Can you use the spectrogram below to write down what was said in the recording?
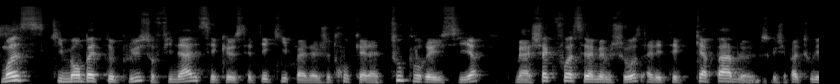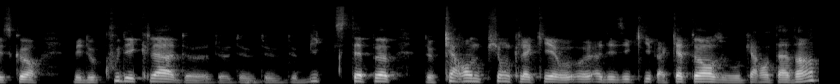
moi, ce qui m'embête le plus au final, c'est que cette équipe, je trouve qu'elle a tout pour réussir, mais à chaque fois, c'est la même chose. Elle était capable, parce que je n'ai pas tous les scores, mais de coups d'éclat, de, big step-up, de 40 pions claqués à des équipes à 14 ou 40 à 20,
